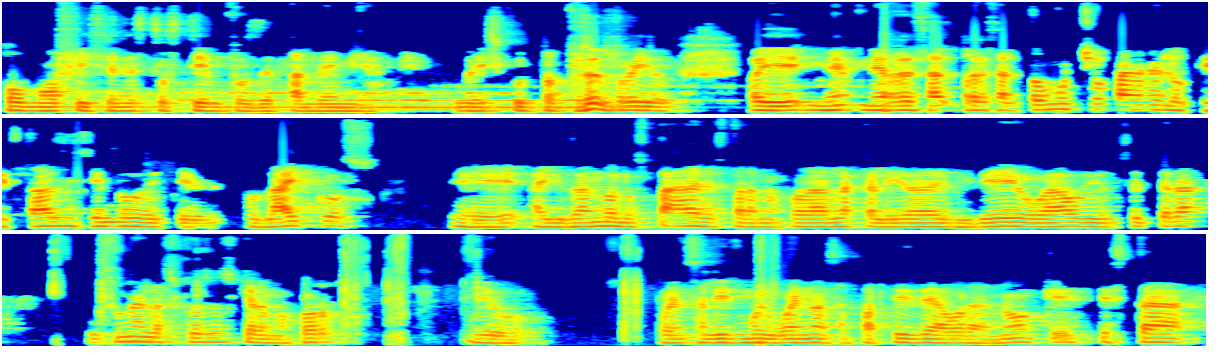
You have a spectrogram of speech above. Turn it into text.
home office en estos tiempos de pandemia. Me disculpa por el ruido. Oye, me, resaltó mucho, padre, lo que estabas diciendo de que los laicos eh, ayudando a los padres para mejorar la calidad de video, audio, etcétera, es una de las cosas que a lo mejor digo, pueden salir muy buenas a partir de ahora, ¿no? Que esta,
